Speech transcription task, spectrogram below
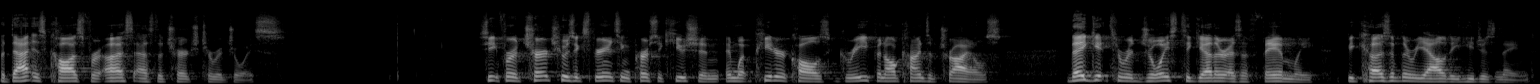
but that is cause for us as the church to rejoice. See, for a church who is experiencing persecution and what Peter calls grief and all kinds of trials, they get to rejoice together as a family because of the reality he just named.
